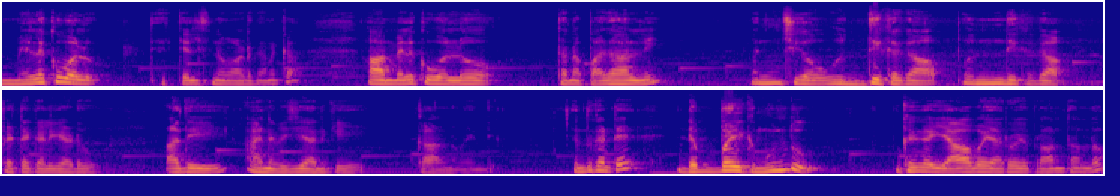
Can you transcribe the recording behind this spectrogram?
మెలకువలు తెలిసినవాడు కనుక ఆ మెలకువల్లో తన పదాల్ని మంచిగా ఉద్దికగా పొందికగా పెట్టగలిగాడు. అది ఆయన విజయానికి కారణమైంది. ఎందుకంటే డెబ్బైకి ముందు ముఖ్యంగా యాభై అరవై ప్రాంతంలో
